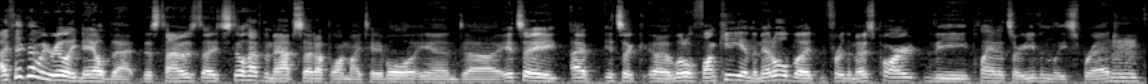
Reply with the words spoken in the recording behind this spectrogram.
I think that we really nailed that this time. I, was, I still have the map set up on my table, and uh, it's a I, it's a, a little funky in the middle, but for the most part, the planets are evenly spread. mhm.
